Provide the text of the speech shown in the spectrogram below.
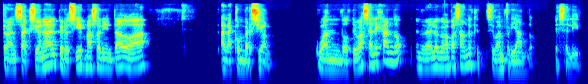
transaccional, pero sí es más orientado a, a la conversión. Cuando te vas alejando, en realidad lo que va pasando es que se va enfriando ese lead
